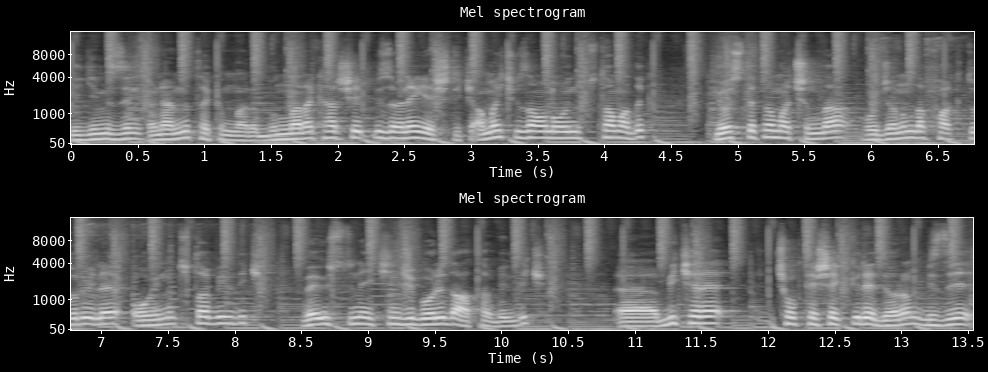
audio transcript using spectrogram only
ligimizin önemli takımları. Bunlara karşı hep biz öne geçtik ama hiçbir zaman oyunu tutamadık. Göztepe maçında hocanın da faktörüyle oyunu tutabildik ve üstüne ikinci golü de atabildik. Ee, bir kere çok teşekkür ediyorum. Bizi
